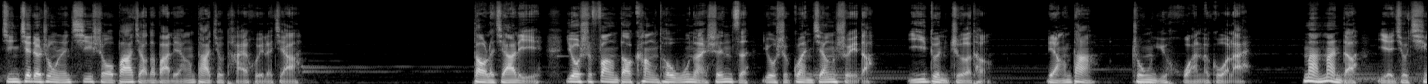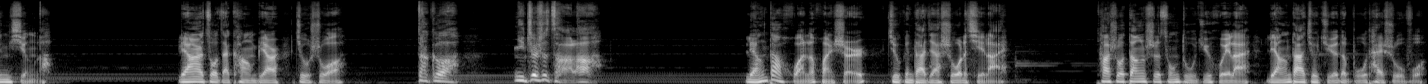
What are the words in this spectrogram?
紧接着，众人七手八脚地把梁大就抬回了家。到了家里，又是放到炕头捂暖身子，又是灌姜水的，一顿折腾，梁大终于缓了过来，慢慢的也就清醒了。梁二坐在炕边就说：“大哥，你这是咋了？”梁大缓了缓神，就跟大家说了起来。他说：“当时从赌局回来，梁大就觉得不太舒服，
